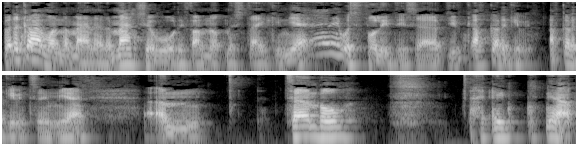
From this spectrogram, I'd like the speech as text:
But the guy won the man of the match award, if I'm not mistaken. Yeah, and it was fully deserved. You've, I've got to give it. I've got to give it to him. Yeah. Um, Turnbull. He, you know,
